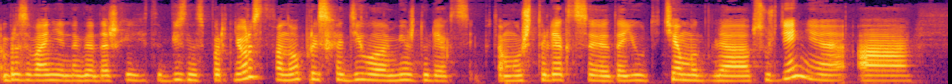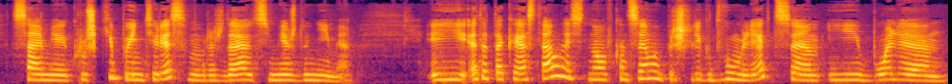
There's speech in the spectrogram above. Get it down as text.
образование иногда даже каких-то бизнес-партнерств, оно происходило между лекциями, потому что лекции дают тему для обсуждения, а сами кружки по интересам рождаются между ними. И это так и осталось, но в конце мы пришли к двум лекциям и более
